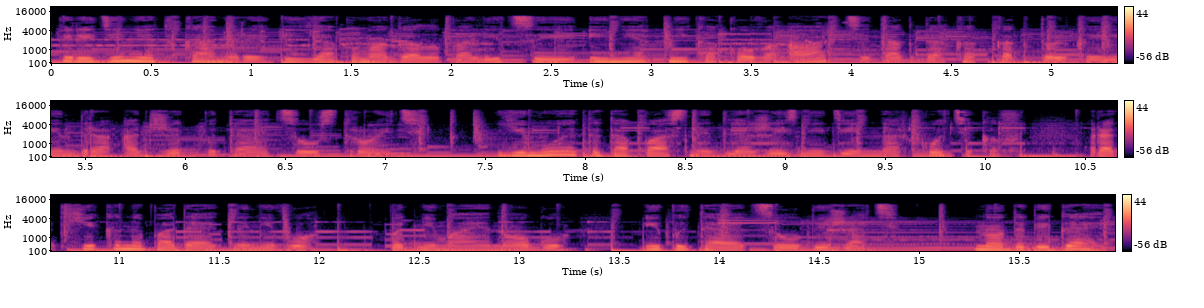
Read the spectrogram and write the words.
Впереди нет камеры, и я помогала полиции, и нет никакого Арти, тогда как как только Индра Аджит пытается устроить. Ему этот опасный для жизни день наркотиков, Радхика нападает на него, поднимая ногу, и пытается убежать. Но добегает,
